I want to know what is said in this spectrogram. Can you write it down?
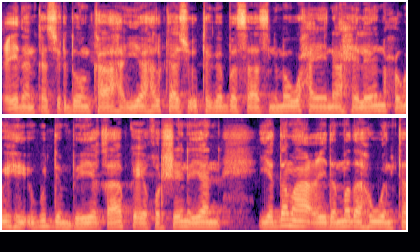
ciidanka sirdoonka ah ayaa halkaasi u taga basaasnimo waxayna heleen xogihii ugu dambeeyey qaabka ay qorsheynayaan iyo damaca ciidamada huwanta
